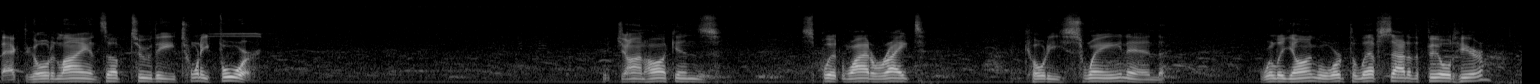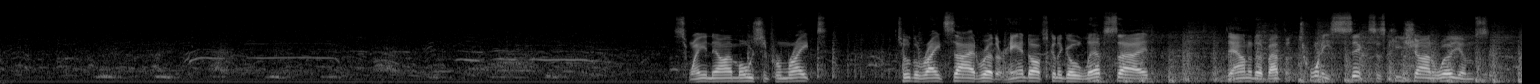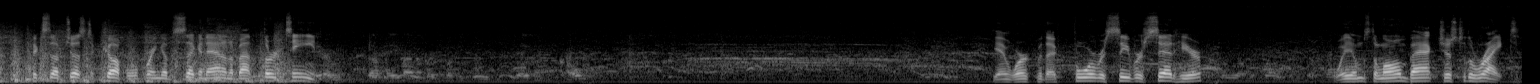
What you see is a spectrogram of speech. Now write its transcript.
Back the Golden Lions up to the 24. John Hawkins split wide right. Cody Swain and Willie Young will work the left side of the field here. Swain now in motion from right to the right side, rather. Handoff's going to go left side down at about the 26 as Keyshawn Williams picks up just a couple, bring up second down at about 13. Again, work with a four receiver set here. Williams, the lone back, just to the right.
